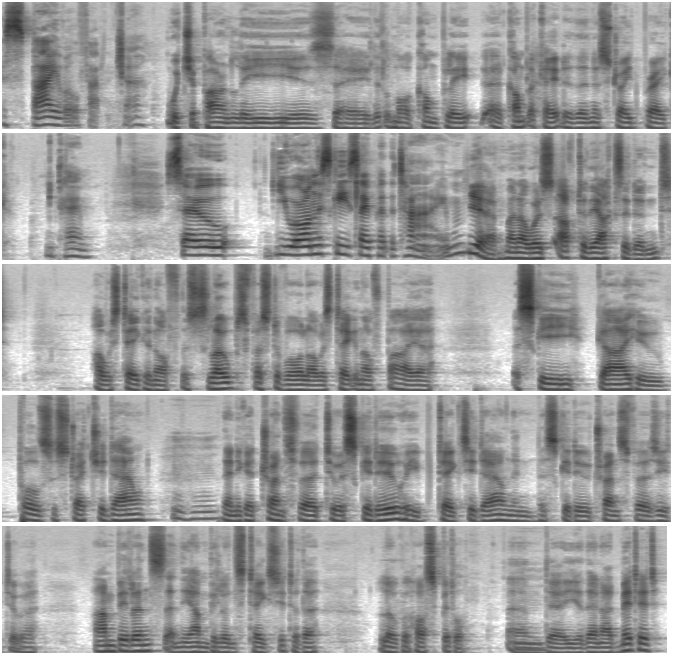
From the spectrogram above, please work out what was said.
A spiral fracture. which apparently is a little more complete, uh, complicated than a straight break. Okay. So, you were on the ski slope at the time. Yeah, when I was after the accident, I was taken off the slopes. First of all, I was taken off by a, a ski guy who pulls the stretcher down. Then you get transferred to a skidoo. He takes you down. Then the skidoo transfers you to a ambulance, and the ambulance takes you to the local hospital, and uh, you're then admitted.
